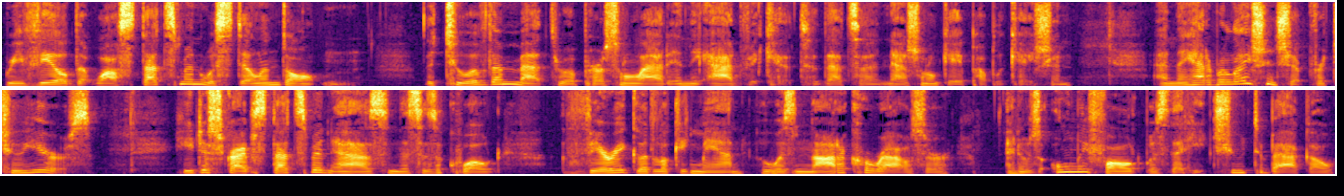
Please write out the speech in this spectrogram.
revealed that while Stutzman was still in Dalton, the two of them met through a personal ad in The Advocate, that's a national gay publication, and they had a relationship for two years. He described Stutzman as, and this is a quote, a very good looking man who was not a carouser and whose only fault was that he chewed tobacco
